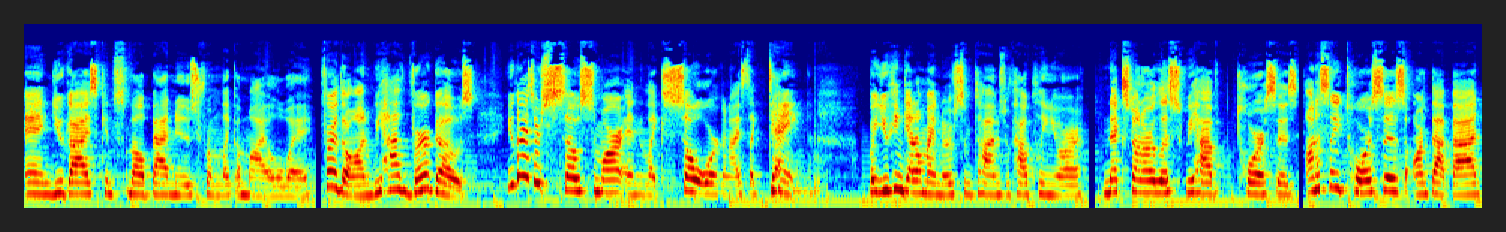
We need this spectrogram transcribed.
and you guys can smell bad news from like a mile away. Further on, we have Virgos. You guys are so smart and like so organized, like, dang but you can get on my nerves sometimes with how clean you are. Next on our list, we have Tauruses. Honestly, Tauruses aren't that bad.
